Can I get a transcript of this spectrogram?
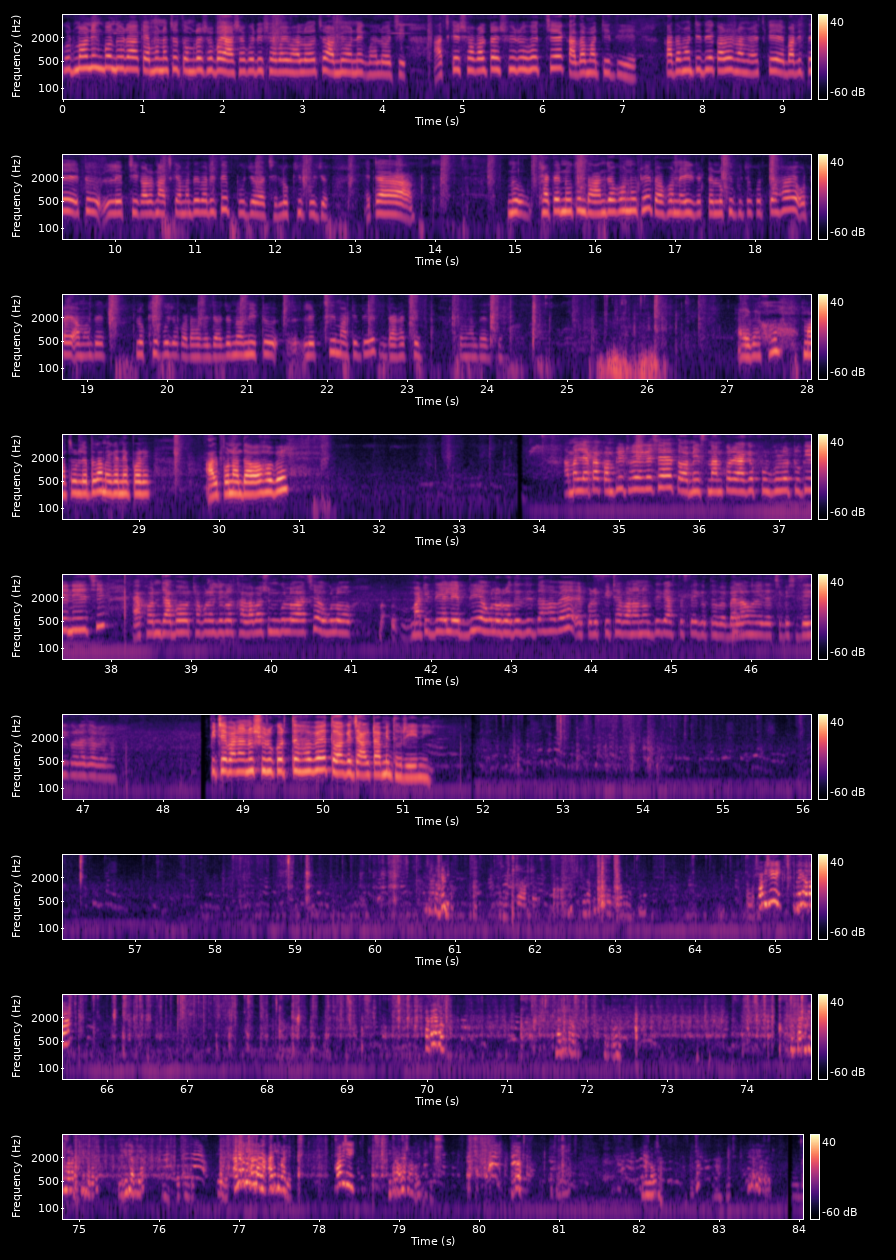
Good morning বন্ধুরা। কেমন আছো তোমরা সবাই? আশা করি সবাই ভালো আছো আমি অনেক ভালো আছি। আজকের সকালটা শুরু হচ্ছে কাদামাটি দিয়ে। কাদামাটি দিয়ে কারণ আমি আজকে বাড়িতে একটু লেপছি, কারণ আজকে আমাদের বাড়িতে পুজো আছে, লক্ষ্মী পুজো। এটা ক্ষেতের নতুন ধান যখন উঠে তখন এই একটা লক্ষ্মী পুজো করতে হয়, ওটাই আমাদের লক্ষ্মী পুজো করা হবে, যার জন্য আমি একটু লেপছি মাটি দিয়ে দেখাচ্ছি তোমাদেরকে। এই দেখো, মাত্র লেপলাম, এখানে পরে আলপনা দেওয়া হবে। আমার লেপা কমপ্লিট হয়ে গেছে, তো আমি স্নান করে আগে ফুলগুলো টুকিয়ে নিয়েছি। এখন যাব ঠাকুরের যেগুলো থালা বাসনগুলো আছে, ওগুলো মাটি দিয়ে লেপ দিয়ে ওগুলো রোদে দিতে হবে। এরপরে পিঠা বানানোর দিকে আস্তে আস্তে এগোতে হবে বেলা হয়ে যাচ্ছে, বেশি দেরি করা যাবে না। পিঠে বানানো শুরু করতে হবে তো আগে জালটা আমি ধরিয়ে নিই।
